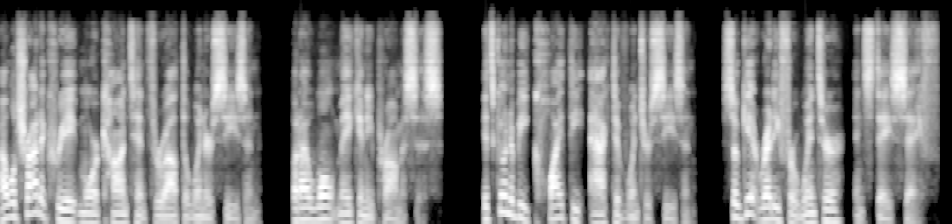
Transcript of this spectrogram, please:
I will try to create more content throughout the winter season, but I won't make any promises. It's going to be quite the active winter season, so get ready for winter and stay safe.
